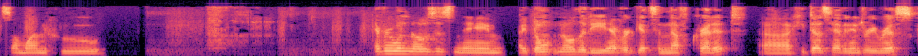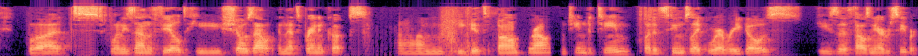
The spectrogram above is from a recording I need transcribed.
someone who everyone knows his name. I don't know that he ever gets enough credit. Uh, he does have an injury risk, but when he's on the field, he shows out, and that's Brandin Cooks. Um, he gets bounced around from team to team, but it seems like wherever he goes, he's a thousand yard receiver.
